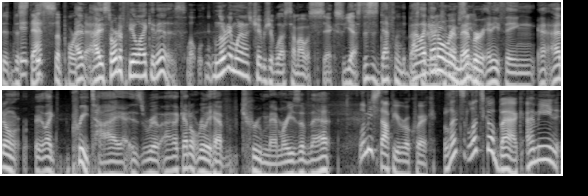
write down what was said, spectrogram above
The, the It- stats support I, that. I sort of feel like it is. Well, Notre Dame won a championship last time I was six. So yes, this is definitely the best. I like. Notre I don't team remember anything. I I don't like pre-tie is real. I, like I don't really have true memories of that. Let me stop you real quick. Let's let's go back. I mean,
